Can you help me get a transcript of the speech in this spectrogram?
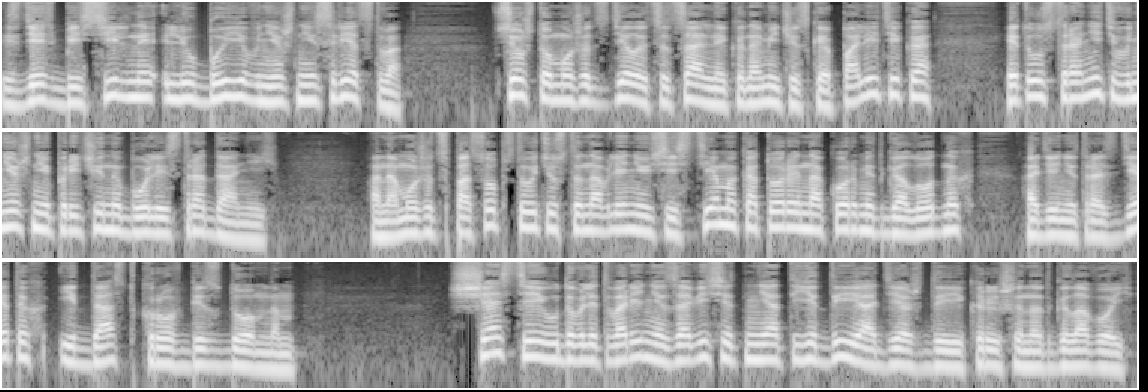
Здесь бессильны любые внешние средства – все, что может сделать социально-экономическая политика, это устранить внешние причины боли и страданий. Она может способствовать установлению системы, которая накормит голодных, оденет раздетых и даст кровь бездомным. Счастье и удовлетворение зависит не от еды, одежды и крыши над головой,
